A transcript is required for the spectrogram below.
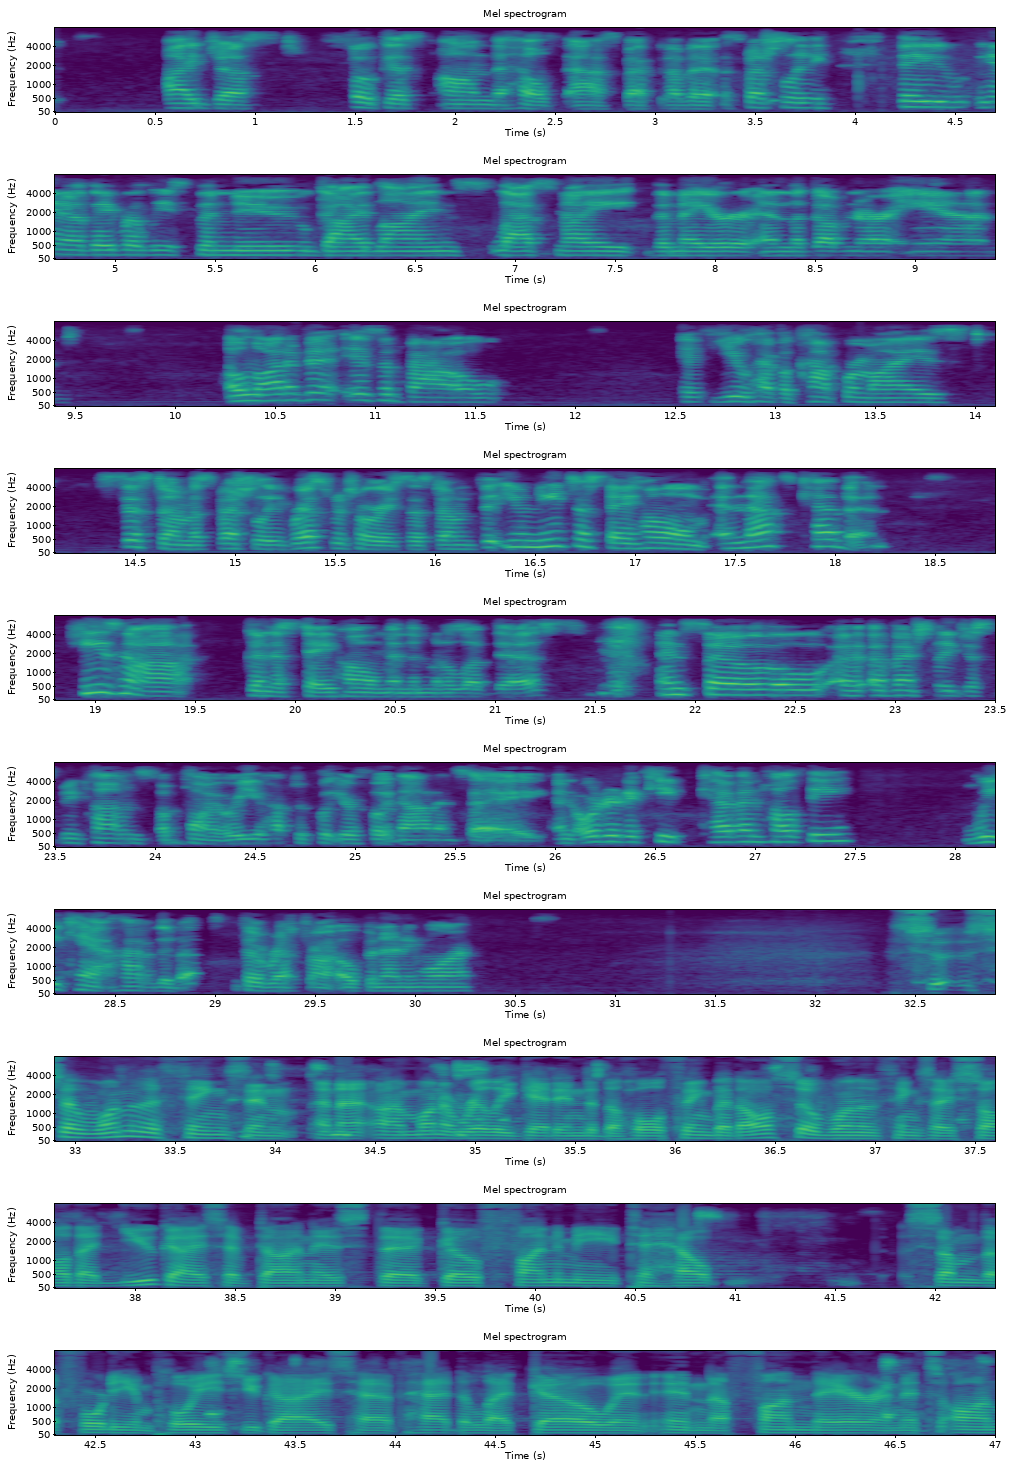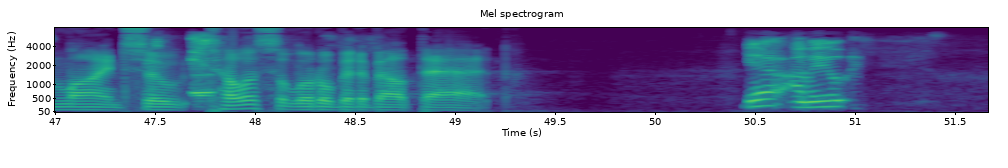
I just focused on the health aspect of it. Especially they, you know, they released the new guidelines last night, the mayor and the governor, and a lot of it is about if you have a compromised system, especially respiratory system, that you need to stay home. And that's Kevin. He's not going to stay home in the middle of this. And so uh, eventually just becomes a point where you have to put your foot down and say, in order to keep Kevin healthy, we can't have the, the restaurant open anymore. So, so one of the things, and, and I, I want to really get into the whole thing, but also one of the things I saw that you guys have done is the GoFundMe to help some of the 40 employees you guys have had to let go and, and the fund there and it's online. So tell us a little bit about that. Yeah, I mean,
